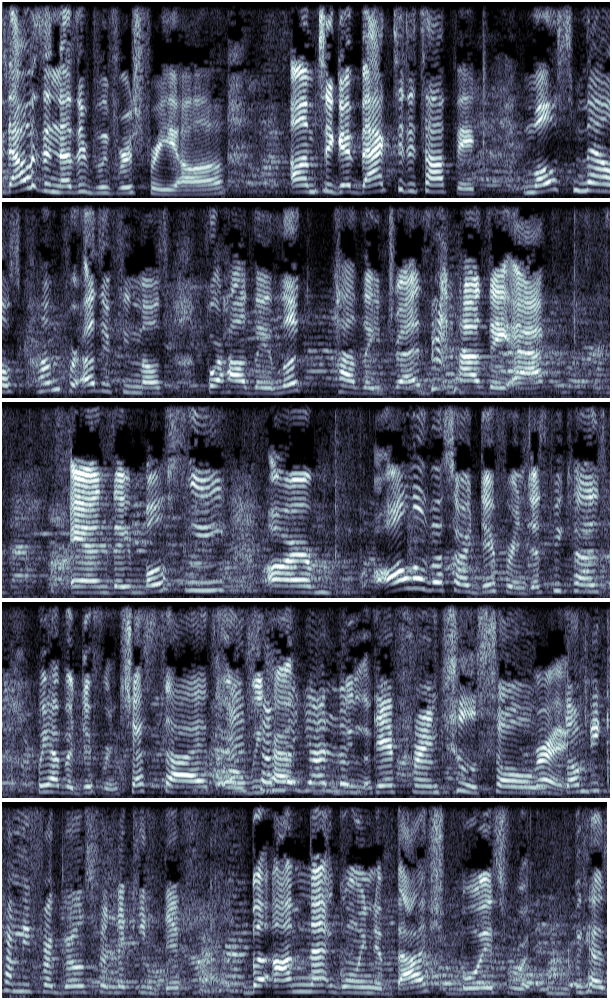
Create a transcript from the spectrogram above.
That was another bloopers for y'all. Um, to get back to the topic, most males come for other females for how they look, how they dress, and how they act. And they mostly are. All of us are different, just because we have a different chest size or And we some have. of y'all we look, different too, so Right. don't be coming for girls for looking different. But I'm not going to bash boys for because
